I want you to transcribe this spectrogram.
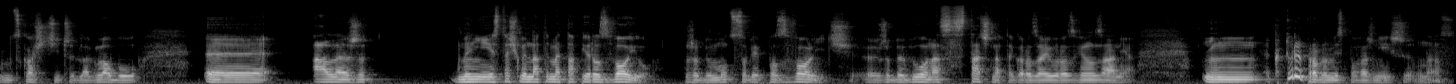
ludzkości czy dla globu, ale że my nie jesteśmy na tym etapie rozwoju, żeby móc sobie pozwolić, żeby było nas stać na tego rodzaju rozwiązania. Mm, który problem jest poważniejszy u nas?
